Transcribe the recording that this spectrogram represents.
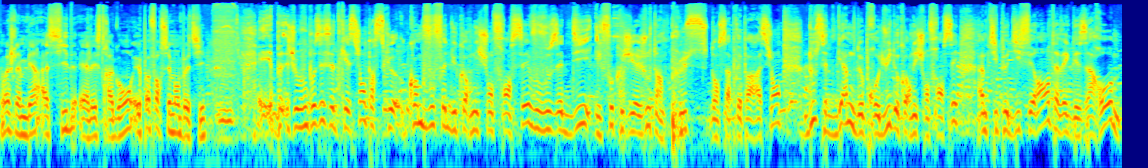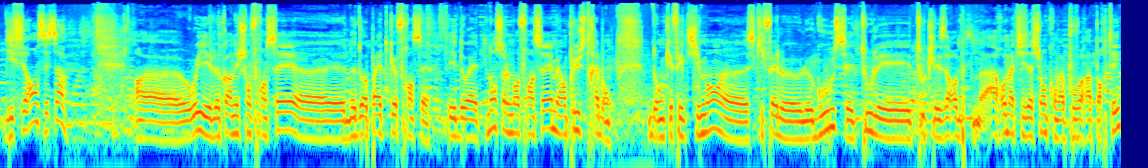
Moi, je l'aime bien acide et à l'estragon, et pas forcément petit. Et ben, je vais vous poser cette question parce que, comme vous faites du cornichon français, vous vous êtes dit, il faut que j'y ajoute un plus dans sa préparation. D'où cette gamme de produits de cornichon français un petit peu différente, avec des arômes différents, c'est ça? Euh, Oui, le cornichon français euh, ne doit pas être que français. Il doit être non seulement français, mais en plus très bon. Donc effectivement, euh, ce qui fait le, goût, c'est toutes les aromatisations qu'on va pouvoir apporter,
